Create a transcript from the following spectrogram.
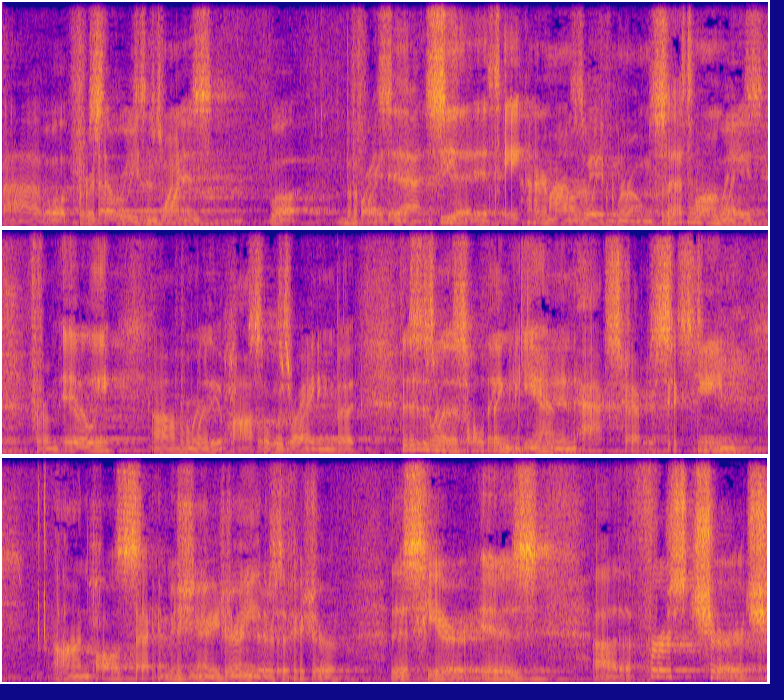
uh, well, for several reasons. One is, well, before I say that, see that it's 800 miles away from Rome. So that's a long ways from Italy, um, from where the apostle was writing. But this is when this whole thing began in Acts chapter 16. On Paul's second missionary journey, there's a picture of this here. It is uh, the first church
